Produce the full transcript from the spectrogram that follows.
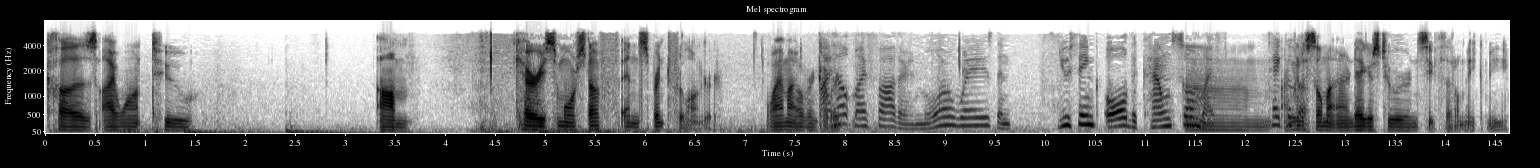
cuz I want to um carry some more stuff and sprint for longer. Why am I over I encumbered? helped my father in more ways than you think all the council, my... Um, Take I'm gonna look. sell my iron daggers to her and see if that'll make me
